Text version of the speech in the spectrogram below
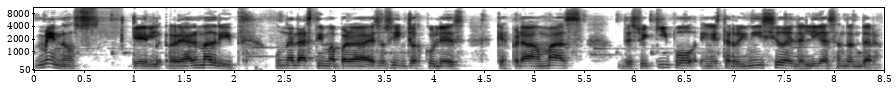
menos que el Real Madrid. Una lástima para esos hinchos culés que esperaban más de su equipo en este reinicio de la Liga de Santander.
